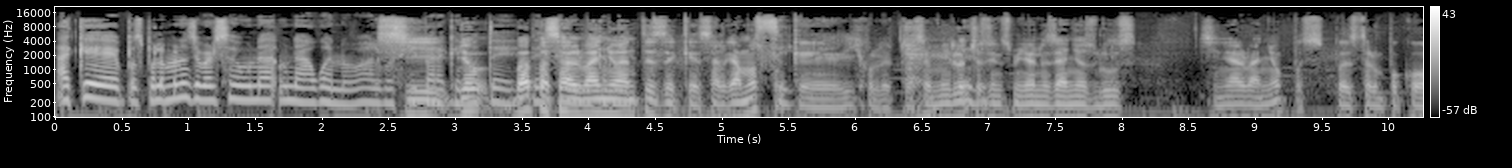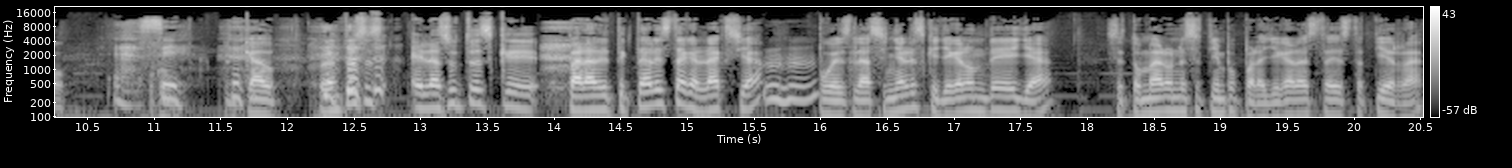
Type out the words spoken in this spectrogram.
Hay que, pues por lo menos llevarse una, un agua, ¿no? Algo así Sí, para que yo no te. voy a pasar al baño antes de que salgamos porque, híjole, 13.800 millones de años luz sin ir al baño, pues puede estar un poco, un poco Sí. complicado. Pero entonces, el asunto es que para detectar esta galaxia, pues las señales que llegaron de ella se tomaron ese tiempo para llegar hasta esta Tierra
